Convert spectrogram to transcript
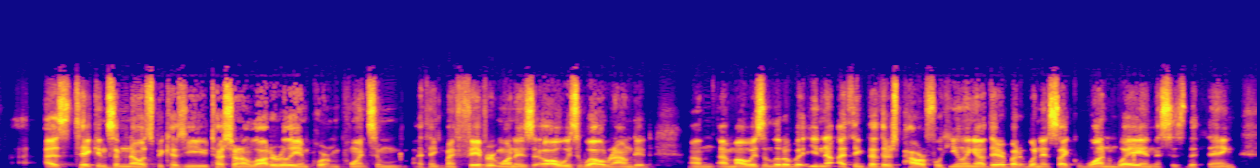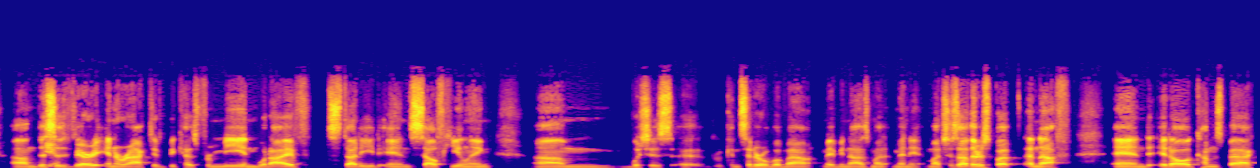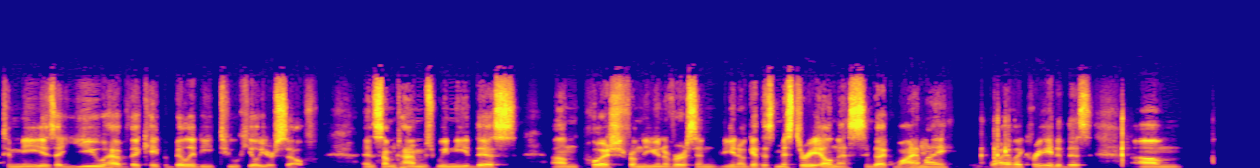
I was taking some notes because you touched on a lot of really important points, and I think my favorite one is always well-rounded. Um, I'm always a little bit, you know, I think that there's powerful healing out there, but when it's like one way and this is the thing, um, this is very interactive because for me and what I've studied in self-healing, um, which is a considerable amount, maybe not as much, many, much as others, but enough. And it all comes back to me is that you have the capability to heal yourself. And sometimes we need this um, push from the universe and, you know, get this mystery illness and be like, why am I, why have I created this? Um,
